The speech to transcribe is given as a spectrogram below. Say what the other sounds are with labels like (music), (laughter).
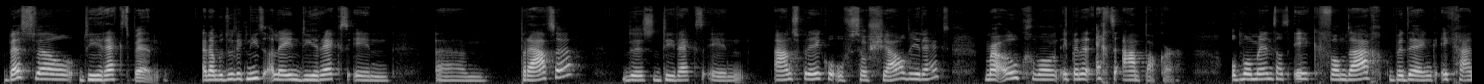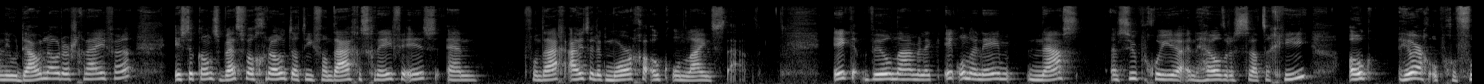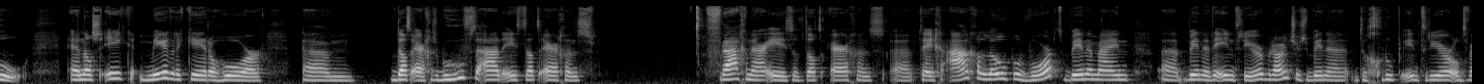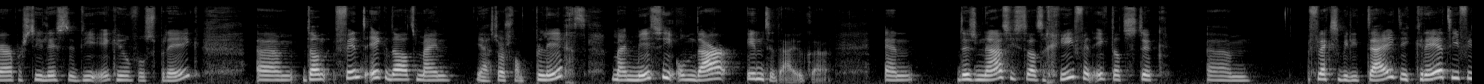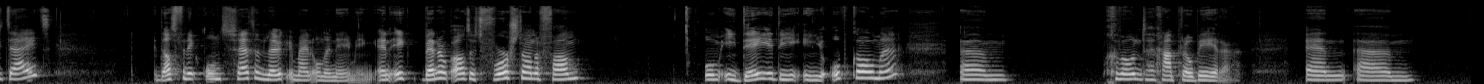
best wel direct ben. En dan bedoel ik niet alleen direct in ehm, praten, dus direct in aanspreken of sociaal direct, maar ook gewoon, ik ben een echte aanpakker. Op het moment dat ik vandaag bedenk, ik ga een nieuw downloader schrijven, is de kans best wel groot dat die vandaag geschreven is en vandaag uiterlijk morgen ook online staat. Ik wil namelijk, ik onderneem naast een supergoeie en heldere strategie ook heel erg op gevoel. En als ik meerdere keren hoor um, dat ergens behoefte aan is, dat ergens vraag naar is of dat ergens uh, tegen aangelopen wordt binnen, mijn, uh, binnen de interieurbranche, dus binnen de groep interieurontwerpers, stylisten die ik heel veel spreek, um, dan vind ik dat mijn ja, soort van plicht, mijn missie om daar in te duiken. En dus naast die strategie vind ik dat stuk um, flexibiliteit, die creativiteit, dat vind ik ontzettend leuk in mijn onderneming. En ik ben ook altijd voorstander van om ideeën die in je opkomen um, gewoon te gaan proberen. En um,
